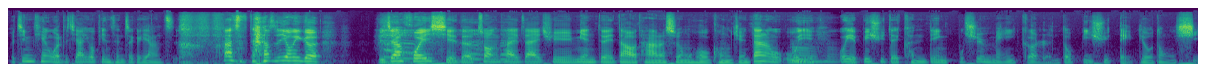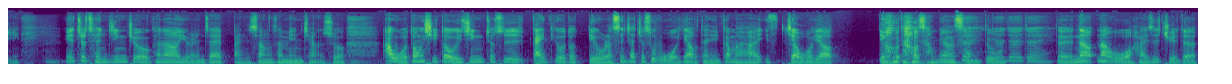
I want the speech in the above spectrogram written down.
我今天我的家又变成这个样子。他他是用一个。比较诙谐的状态再去面对到他的生活空间，当然我也我也必须得肯定，不是每一个人都必须得丢东西，因为就曾经就有看到有人在板上上面讲说啊，我东西都已经就是该丢都丢了，剩下就是我要的，你干嘛还要一直叫我要丢到什么样程度？对对对对，对，那那我还是觉得。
